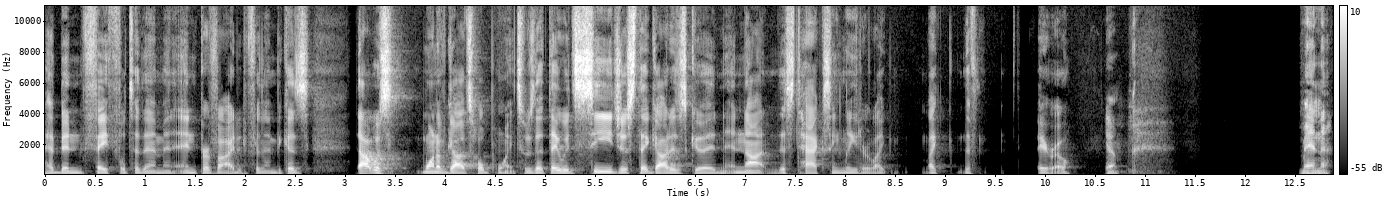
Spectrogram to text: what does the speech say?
had been faithful to them and, and provided for them because that was one of God's whole points was that they would see just that God is good and not this taxing leader like like the Pharaoh. Yeah. Manna.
